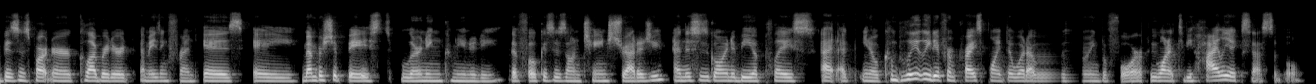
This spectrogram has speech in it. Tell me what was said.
business partner, collaborator, amazing friend is a membership based learning community that focuses on change strategy. And this is going to be a place at a you know completely different price point than what I was doing before. We want it to be highly accessible,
